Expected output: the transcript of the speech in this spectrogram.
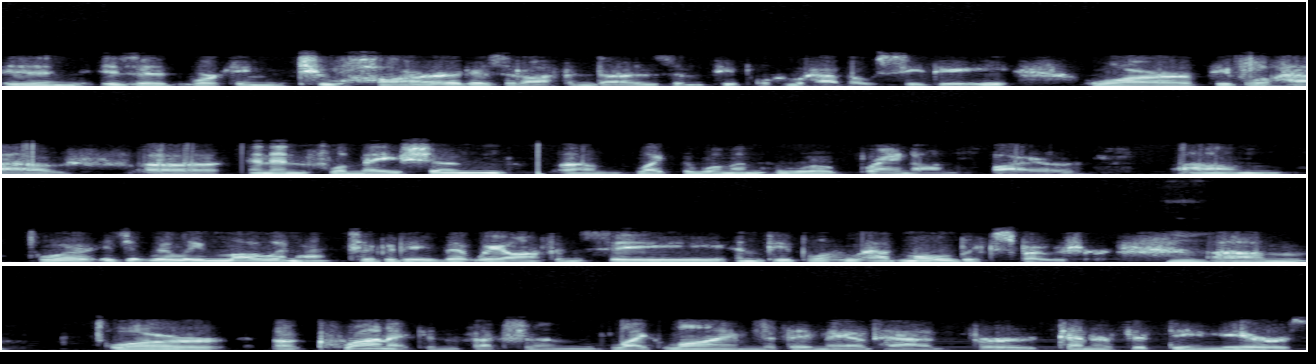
In, is it working too hard as it often does in people who have OCD or people who have uh, an inflammation, um, like the woman who wrote Brain on Fire? Um, or is it really low in activity that we often see in people who have mold exposure? Hmm. Um, or a chronic infection like Lyme that they may have had for 10 or 15 years.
